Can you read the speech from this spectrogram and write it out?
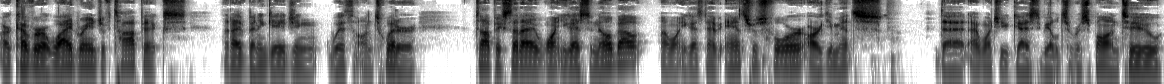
are cover a wide range of topics that I've been engaging with on Twitter. Topics that I want you guys to know about, I want you guys to have answers for, arguments that I want you guys to be able to respond to,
